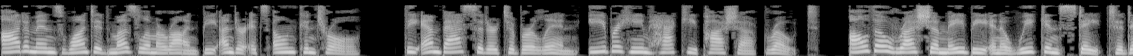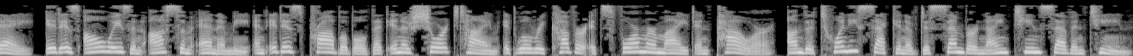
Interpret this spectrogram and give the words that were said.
Ottomans wanted Muslim Iran be under its own control. The ambassador to Berlin, Ibrahim Hakki Pasha, wrote, Although Russia may be in a weakened state today, it is always an awesome enemy and it is probable that in a short time it will recover its former might and power. On the 22nd of December 1917,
